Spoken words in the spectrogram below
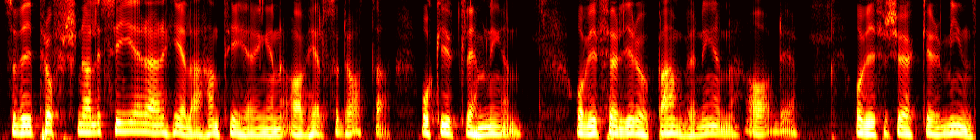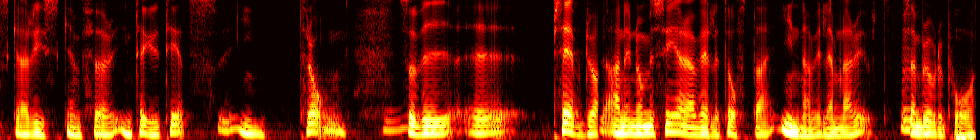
Så vi professionaliserar hela hanteringen av hälsodata och utlämningen. Och vi följer upp användningen av det. Och vi försöker minska risken för integritetsintrång. Mm. Så vi eh, pseudoanonymiserar väldigt ofta innan vi lämnar ut. Mm. Sen beror det på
